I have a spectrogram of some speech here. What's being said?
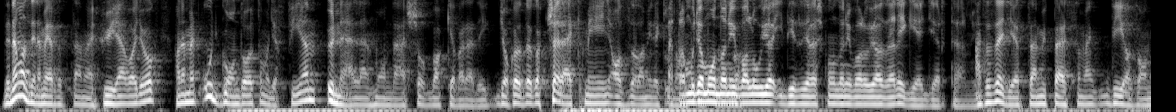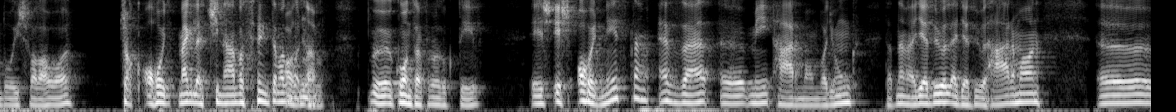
De nem azért nem értettem, mert hülye vagyok, hanem mert úgy gondoltam, hogy a film önellentmondásokba keveredik. Gyakorlatilag a cselekmény azzal, amire ki Mert Hát amúgy a mondani valója, idézőjeles mondani valója az eléggé egyértelmű. Hát az egyértelmű, persze, meg diazandó is valahol. Csak ahogy meg lett csinálva, szerintem az, Az ö, kontraproduktív. És, és ahogy néztem, ezzel ö, mi hárman vagyunk, tehát nem egyedül, egyedül hárman. Ö,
